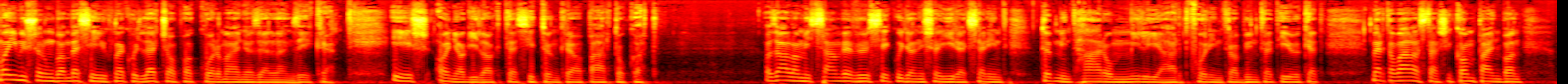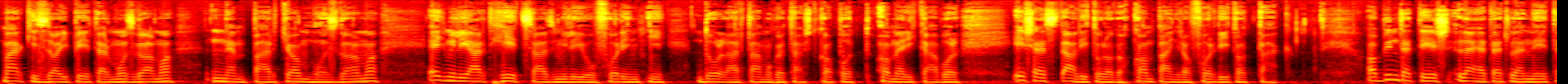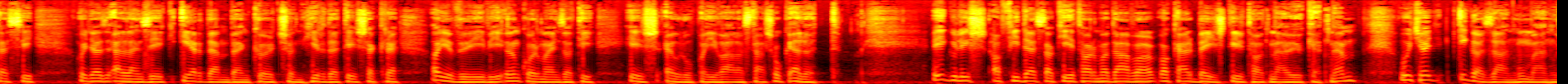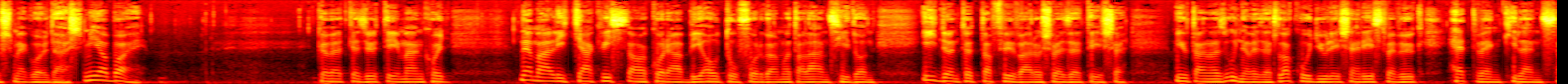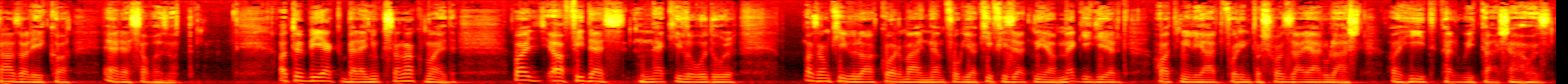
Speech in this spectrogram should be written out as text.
Mai műsorunkban beszéljük meg, hogy lecsap a kormány az ellenzékre, és anyagilag teszi tönkre a pártokat. Az állami számvevőszék ugyanis a hírek szerint több mint 3 milliárd forintra bünteti őket, mert a választási kampányban Márki Zai Péter mozgalma, nem pártja, mozgalma, 1 milliárd 700 millió forintnyi dollár támogatást kapott Amerikából, és ezt állítólag a kampányra fordították. A büntetés lehetetlenné teszi, hogy az ellenzék érdemben kölcsön hirdetésekre a jövő évi önkormányzati és európai választások előtt. Végül is a Fidesz a kétharmadával akár be is tilthatná őket, nem? Úgyhogy igazán humánus megoldás. Mi a baj? Következő témánk, hogy nem állítják vissza a korábbi autóforgalmat a Lánchídon. Így döntött a főváros vezetése miután az úgynevezett lakógyűlésen résztvevők 79%-a erre szavazott. A többiek belenyugszanak majd? Vagy a Fidesz nekilódul, azon kívül a kormány nem fogja kifizetni a megígért 6 milliárd forintos hozzájárulást a híd felújításához.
